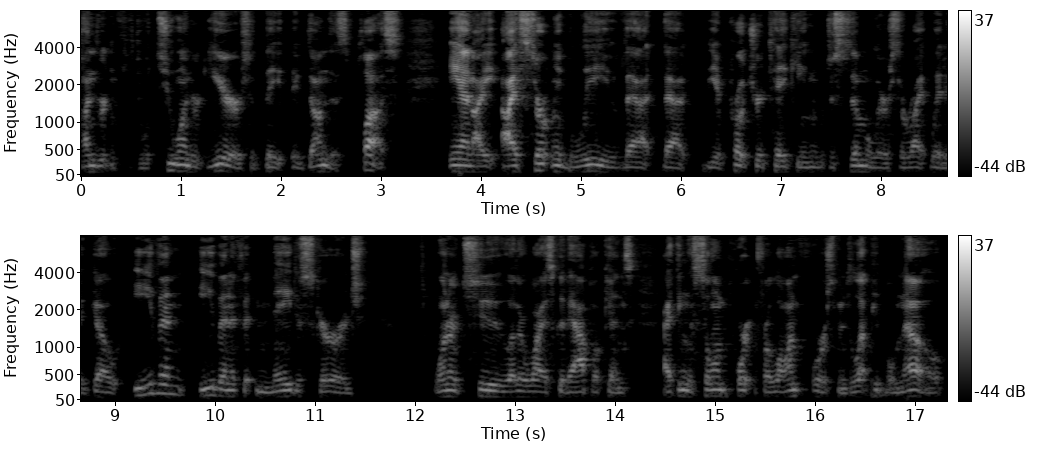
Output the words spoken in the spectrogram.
150 200 years that they, they've done this plus. and I, I certainly believe that that the approach you're taking which is similar is the right way to go even even if it may discourage one or two otherwise good applicants i think it's so important for law enforcement to let people know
